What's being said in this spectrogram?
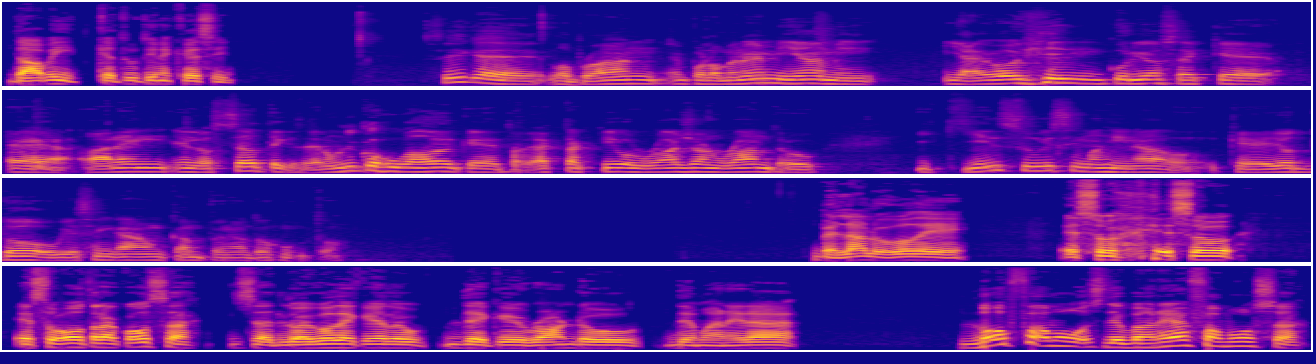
David, ¿qué tú tienes que decir? Sí, que LeBron, eh, por lo menos en Miami, y algo bien curioso es que eh, ahora en, los Celtics, el único jugador que todavía está activo es Rajon Rondo. ¿Y quién se hubiese imaginado que ellos dos hubiesen ganado un campeonato juntos? ¿Verdad? Luego de eso, eso, eso otra cosa. luego de que, de que Rondo de manera no famosa, de manera famosa,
